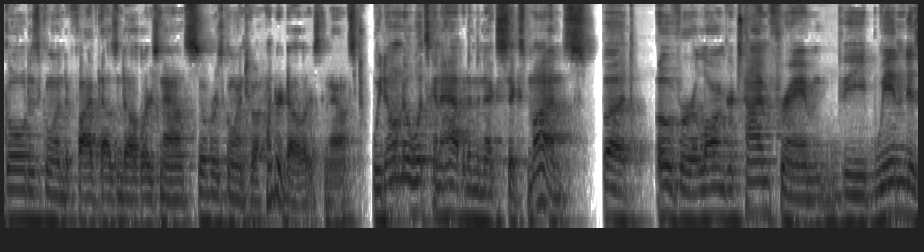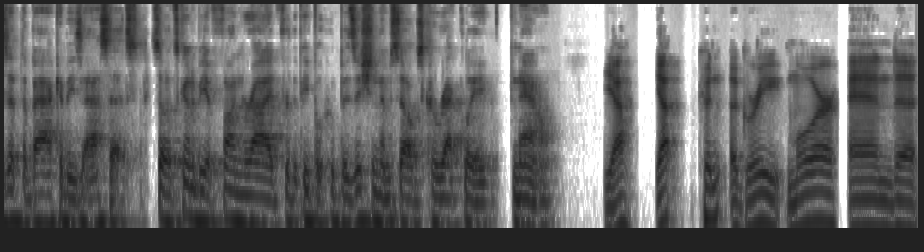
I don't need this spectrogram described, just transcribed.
gold is going to $5,000 an ounce. Silver is going to $100 an ounce. We don't know what's going to happen in the next six months, but over a longer time frame, the wind is at the back of these assets. So it's going to be a fun ride for the people who position themselves correctly now. Yeah. Yep. Couldn't agree more. And uh,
